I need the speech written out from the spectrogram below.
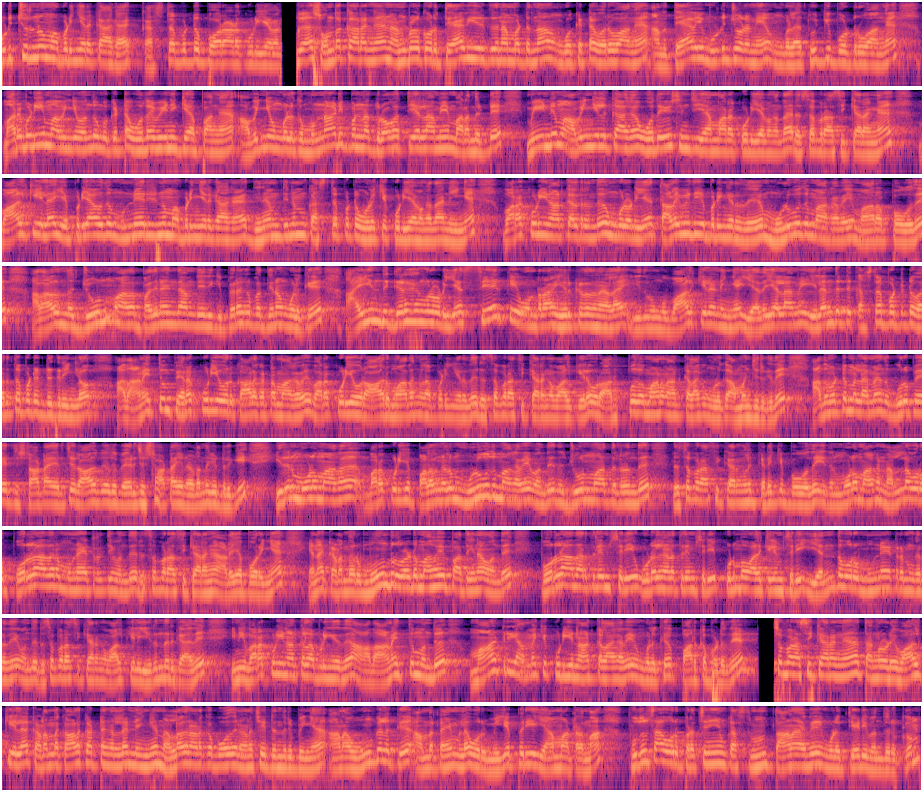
முடிச்சிடணும் அப்படிங்கிறக்காக கஷ்டப்பட்டு போராடக்கூடியவங்க உங்கள் சொந்தக்காரங்க நண்பர்களுக்கு ஒரு தேவை இருக்குதுன்னா மட்டும்தான் உங்ககிட்ட வருவாங்க. அந்த தேவை முடிஞ்ச உடனே உங்களை தூக்கி போட்டுருவாங்க. மறுபடியும் அவங்க வந்து உங்ககிட்ட உதவின்னு கேட்பாங்க. அவங்க உங்களுக்கு முன்னாடி பண்ண துரோகத்தை எல்லாமே மறந்துட்டு மீண்டும் அவங்களுக்காக உதவி செஞ்சு ஏமாறக்கூடியவங்க தான் ரிஷப் ராசிக்காரங்க. வாழ்க்கையில் எப்படியாவது முன்னேறணும் அப்படிங்கிறக்காக தினம் தினம் கஷ்டப்பட்டு உழைக்கக்கூடியவங்க தான் நீங்கள் வரக்கூடிய நாட்கள் இருந்து உங்களுடைய தலைவிதி அப்படிங்கிறது முழுவதுமாகவே மாறப்போகுது. அதாவது இந்த ஜூன் மாதம் பதினைந்தாம் தேதிக்கு பிறகு பார்த்தீங்கன்னா உங்களுக்கு ஐந்து கிரகங்களுடைய சேர்க்கை ஒன்றாக இருக்கிறதுனால இது உங்கள் வாழ்க்கையில் நீங்கள் எதையெல்லாமே இழந்துட்டு கஷ்டப்பட்டுட்டு வருத்தப்பட்டுட்டு இருக்கிறீங்களோ அது அனைத்தும் பெறக்கூடிய ஒரு காலகட்டமாகவே வரக்கூடிய ஒரு ஆறு மாதங்கள் அப்படிங்கிறது ரிஷபராசிக்காரங்க வாழ்க்கையில் ஒரு அற்புதமான நாட்களாக உங்களுக்கு அமைஞ்சிருக்குது. அது மட்டும் இல்லாமல் இந்த குரு பயிற்சி ஸ்டார்ட் ஆயிருச்சு ராகுகேது பயிற்சி ஸ்டார்ட் ஆகி நடந்துகிட்டு இருக்கு. இதன் மூலமாக வரக்கூடிய பலன்களும் முழுவதுமாகவே வந்து இந்த ஜூன் மாதத்திலிருந்து ரிஷபராசிக்காரங்களுக்கு கிடைக்க போகுது. இதன் மூலமாக நல்ல ஒரு பொருளாதார முன்னேற்றத்தை வந்து ரிஷபராசிக்காரங்க அடைய போகிறீங்க ஏன்னா கடந்த ஒரு மூன்று வருடமாகவே பார்த்தீங்கன்னா வந்து பொருளாதாரத்திலையும் சரி உடல் நலத்திலையும் சரி குடும்ப வாழ்க்கையிலும் சரி எந்த ஒரு முன்னேற்றம்ங்கிறதே வந்து ரிஷபராசிக்காரங்க வாழ்க்கையில் இருந்திருக்காது. இனி வரக்கூடிய நாட்கள் அப்படிங்கிறது அது அனைத்தும் வந்து மாற்றி அமைக்கக்கூடிய நாட்களாகவே உங்களுக்கு பார்க்கப்படுது. ரிஷபராசிக்காரங்க தங்களுடைய வாழ்க்கையில் கடந்த காலகட்டங்களில் நீங்கள் நல்லது நடக்க போகுது நினச்சிட்டு இருந்திருப்பீங்க. ஆனால் உங்களுக்கு அந்த டைமில் ஒரு மிகப்பெரிய ஏமாற்றம் தான். புதுசாக ஒரு பிரச்சனையும் கஷ்டமும் தானாகவே உங்களை தேடி வந்திருக்கும்.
